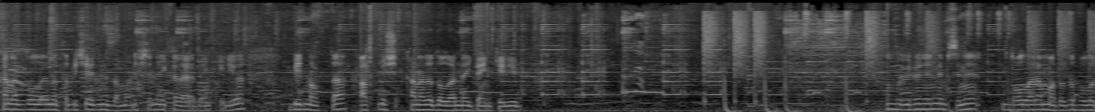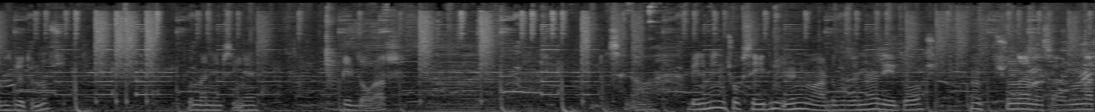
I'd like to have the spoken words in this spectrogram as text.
Kanada dolarına tabii çevirdiğiniz zaman işte ne kadar denk geliyor? 1.60 Kanada dolarına denk geliyor. Bu ürünlerin hepsini Dolarama'da da bulabiliyordunuz. Bunların hepsi yine 1 dolar. Mesela benim en çok sevdiğim ürün vardı burada. Neredeydi o? Şunlar mesela. Bunlar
